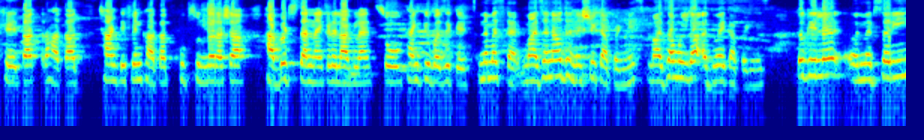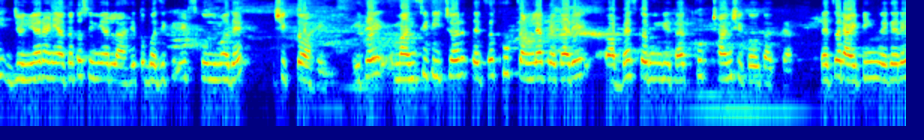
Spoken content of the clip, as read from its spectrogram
खेळतात राहतात. छान टिफिन खातात खूप सुंदर अशा हॅबिट्स त्यांना इकडे लागल्यात. सो थँक्यू बजे किड्स नमस्कार. माझं नाव धनश्री कापडणीस माझा मुलगा अद्वय कापडणीस तो गेले नर्सरी ज्युनियर आणि आता तो सिनियरला आहे. तो बजिकिट स्कूलमध्ये शिकतो आहे. इथे मानसी टीचर त्याचं खूप चांगल्या प्रकारे अभ्यास करून घेतात. खूप छान शिकवतात त्या. त्याचं रायटिंग वगैरे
